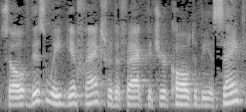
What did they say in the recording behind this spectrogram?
So this week, give thanks for the fact that you're called to be a saint.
